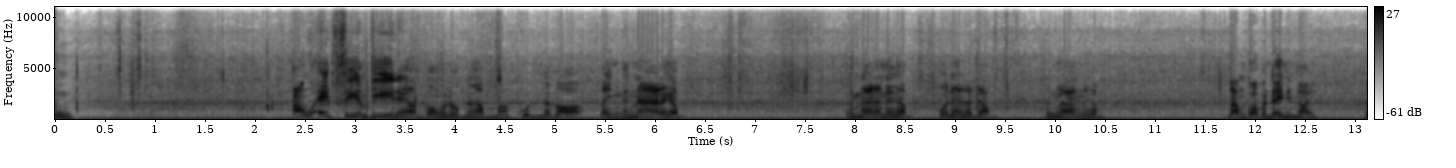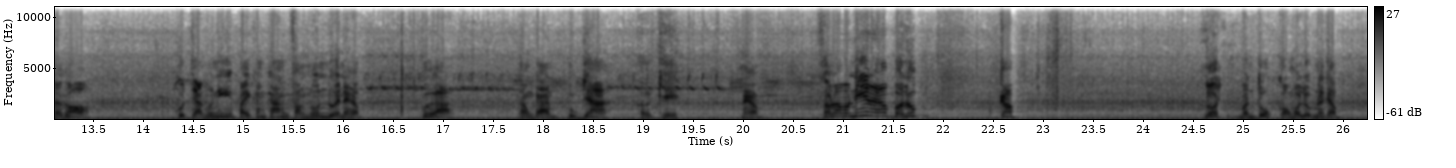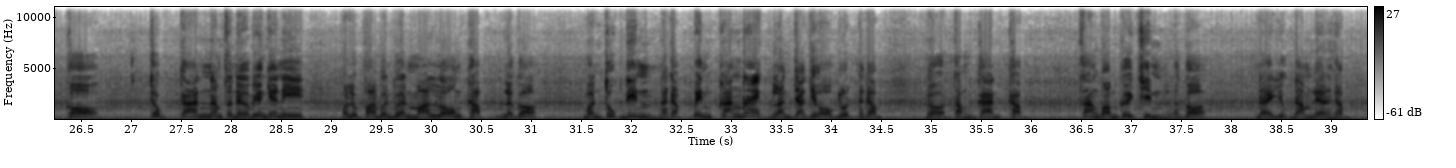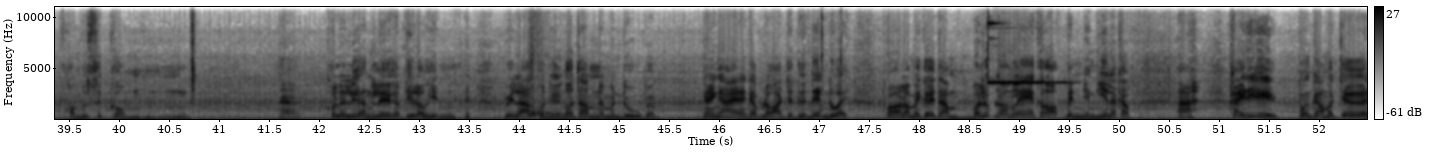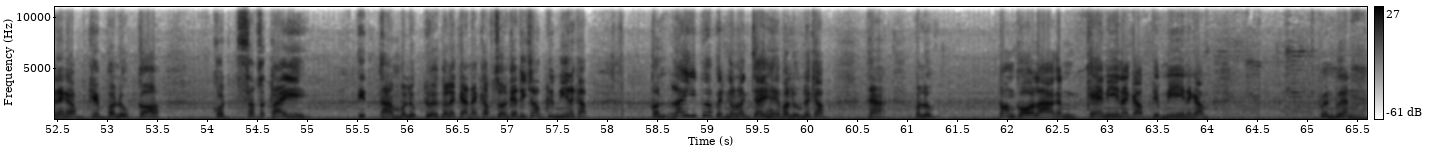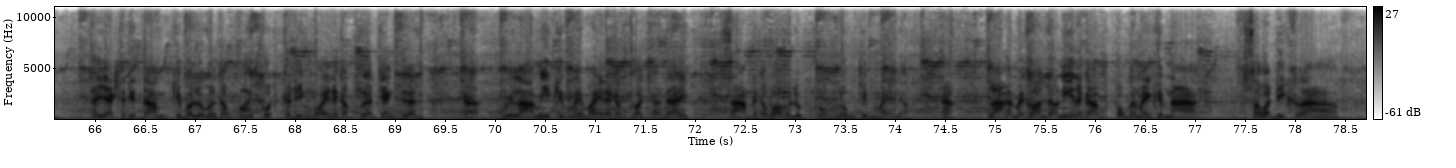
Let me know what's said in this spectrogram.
เอา XCMG นะครับกองบรรลุนะครับมาขุดแล้วก็แต่งข้างหน้านะครับ ข้างหน้านั้นนะครับ พอได้ระดับข้างล่างนะครับต่ำกว่าบันไดนิดหน่อย แล้วก็ขุดจากตรงนี้ไปข้างๆฝั่งนู้นด้วยนะครับ เพื่อทำการปลูกหญ้าโอเคนะครับสำหรับวันนี้นะครับบรรลุกับรถบรรทุกของบรรลุนะครับ ก็จบการนำเสนอเพียงแค่นี้บรรลุพาเพื่อนๆมาลองขับ แล้วก็ บรรทุกดินนะครับ เป็นครั้งแรกหลังจากที่ออกรถนะครับ ก็ทำการขับสร้างความเคยชินแล้วก็ได้ยกดำแล้วนะครับ ความรู้สึกก็ฮือหือนะคนละเรื่องเลยกับที่เราเห็นเวลาคนอื่นเขาทำเนี่ยมันดูแบบง่ายๆนะครับ เราอาจจะตื่นเต้นด้วย เพราะเราไม่เคยทำบอลลูปลองเลก็เป็นอย่างนี้แหละครับอะใครที่เพิ่งเข้ามาเจอนะครับ คลิปบอลลูปก็กด subscribe ติดตามบอลลูปด้วยก็แล้วกันนะครับ ส่วนใครที่ชอบคลิปนี้นะครับ กดไลค์เพื่อเป็นกำลังใจให้บอลลูปนะครับนะบอลลูปต้องขอลากันแค่นี้นะครับคลิปนี้นะครับ เพื่อนๆ ถ้าอยากจะติดตามคลิปบอลลูนนะครับ ก็ให้กดกระดิ่งไว้นะครับ เพื่อแจ้งเตือนจะเวลามีคลิปใหม่ๆนะครับ ก็จะได้ทราบนะครับว่าบอลลูนลงลงคลิปใหม่แล้วนะลากันไปก่อนเท่านี้นะครับ พบกันใหม่คลิปหน้า สวัสดีครับ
